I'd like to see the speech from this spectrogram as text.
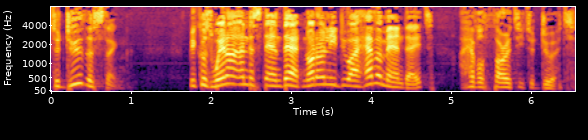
to do this thing? Because when I understand that, not only do I have a mandate, I have authority to do it.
